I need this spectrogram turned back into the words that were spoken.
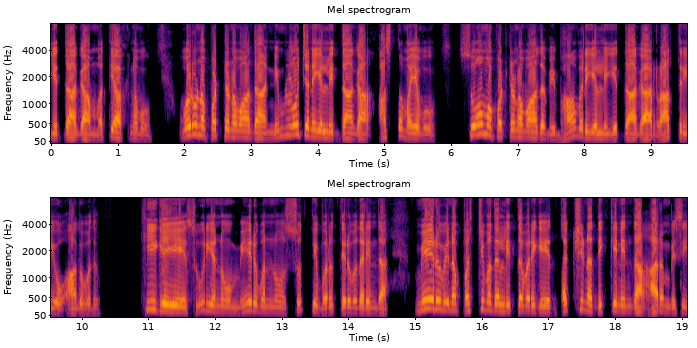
ಇದ್ದಾಗ ಮಧ್ಯಾಹ್ನವು ವರುಣ ಪಟ್ಟಣವಾದ ನಿಮ್ಲೋಚನೆಯಲ್ಲಿದ್ದಾಗ ಅಸ್ತಮಯವು ಸೋಮ ಪಟ್ಟಣವಾದ ವಿಭಾವರಿಯಲ್ಲಿ ಇದ್ದಾಗ ರಾತ್ರಿಯೂ ಆಗುವುದು. ಹೀಗೆಯೇ ಸೂರ್ಯನು ಮೇರುವನ್ನು ಸುತ್ತಿ ಬರುತ್ತಿರುವುದರಿಂದ ಮೇರುವಿನ ಪಶ್ಚಿಮದಲ್ಲಿದ್ದವರಿಗೆ ದಕ್ಷಿಣ ದಿಕ್ಕಿನಿಂದ ಆರಂಭಿಸಿ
